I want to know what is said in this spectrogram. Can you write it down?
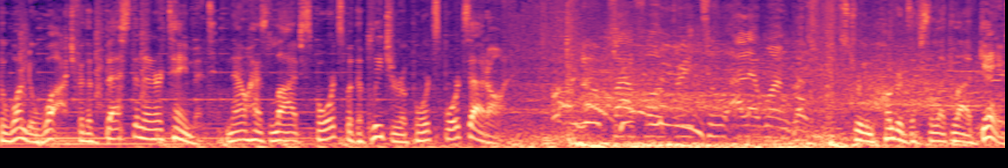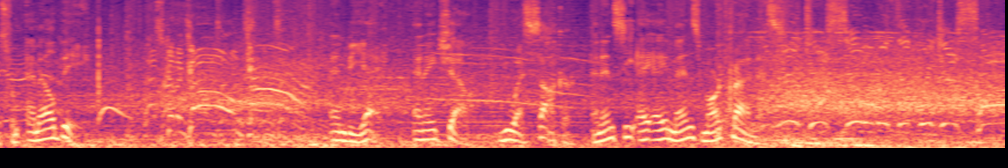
the one to watch for the best in entertainment, now has live sports with the Bleacher Report sports add-on. Five, four, three, two, I let one go. Stream hundreds of select live games from MLB. That's gonna go! NBA, NHL, U.S. Soccer, and NCAA Men's March Madness. We just seen what we think we just saw!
